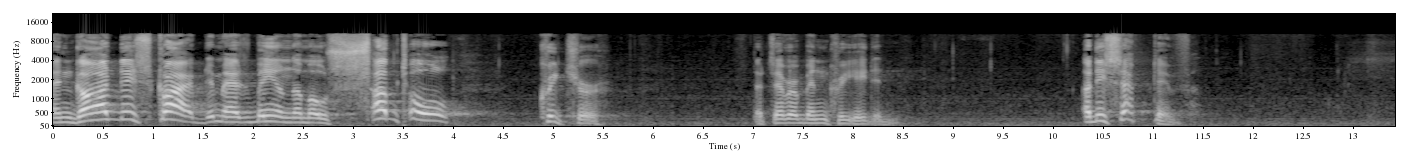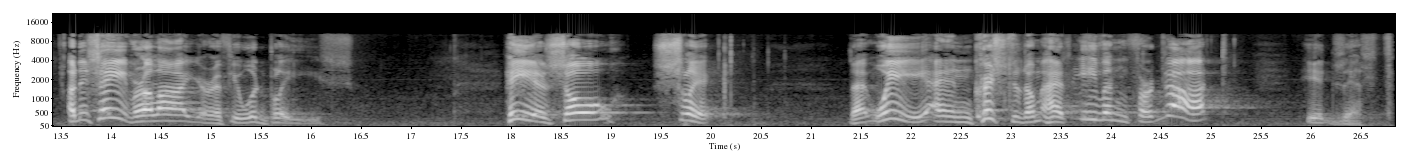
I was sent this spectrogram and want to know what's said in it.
and God described him as being the most subtle creature that's ever been created. A deceptive a deceiver, a liar, if you would please. He is so slick that we and Christendom has even forgot he exists.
